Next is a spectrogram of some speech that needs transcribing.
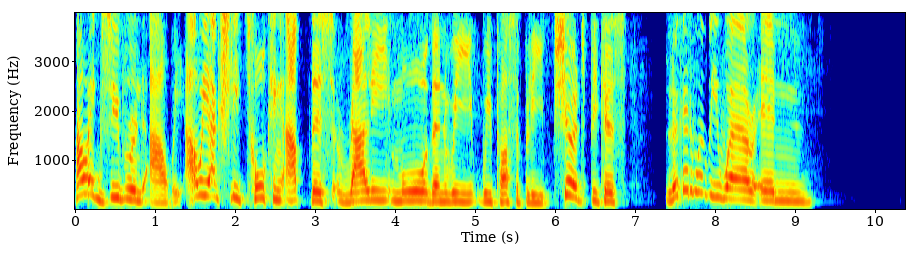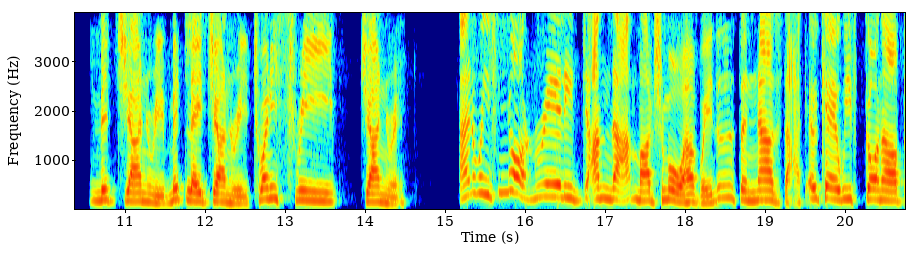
how exuberant are we? Are we actually talking up this rally more than we we possibly should? Because look at where we were in mid January, mid late January, 23 January. And we've not really done that much more, have we? This is the NASDAQ. Okay, we've gone up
